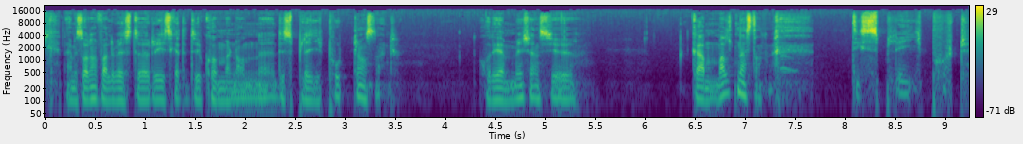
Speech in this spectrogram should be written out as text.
Nej, men i sådana fall är det större risk att det typ kommer någon eh, displayport eller något sånt. där. HDMI känns ju gammalt nästan. Displayport.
